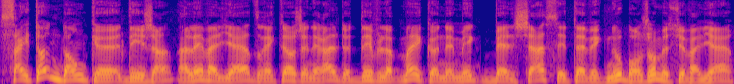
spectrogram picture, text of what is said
Ça étonne donc euh, des gens. Alain Vallière, directeur général de développement économique Bellechasse, est avec nous. Bonjour, Monsieur Vallière.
